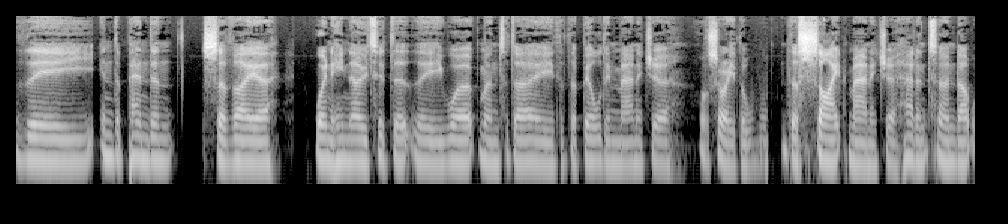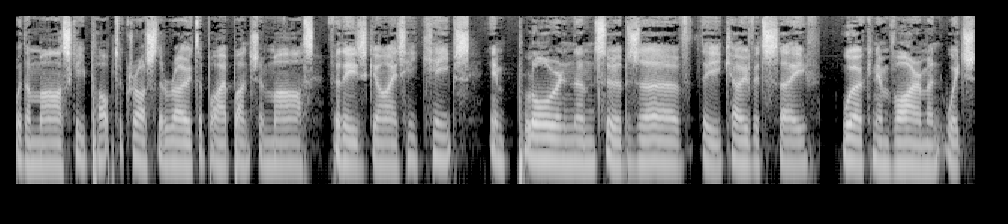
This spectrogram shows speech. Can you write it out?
The independent surveyor, when he noted that the workman today, the building manager, or sorry, the the site manager hadn't turned up with a mask, he popped across the road to buy a bunch of masks for these guys. He keeps imploring them to observe the COVID safe working environment, which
